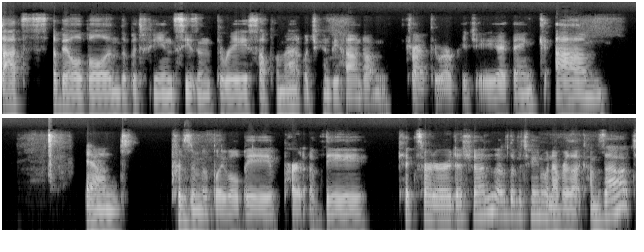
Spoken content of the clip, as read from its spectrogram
that's available in the Between Season 3 supplement, which can be found on DriveThruRPG, I think. Um, and presumably will be part of the Kickstarter edition of the Between whenever that comes out.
